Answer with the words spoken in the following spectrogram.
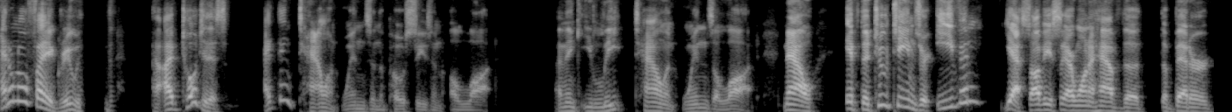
I don't know if I agree with that. I've told you this. I think talent wins in the postseason a lot. I think elite talent wins a lot. Now, if the two teams are even, yes, obviously I want to have the the better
